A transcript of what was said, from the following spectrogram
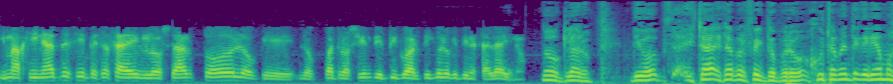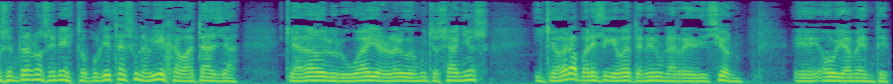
imagínate si empezás a desglosar todo lo que los 400 y pico artículos que tiene esa ley, ¿no? No, claro. Digo, está está perfecto, pero justamente queríamos centrarnos en esto, porque esta es una vieja batalla que ha dado el Uruguay a lo largo de muchos años y que ahora parece que va a tener una reedición, eh, obviamente.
